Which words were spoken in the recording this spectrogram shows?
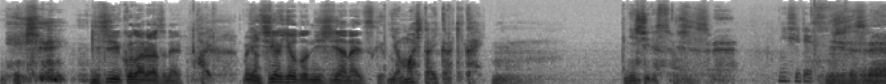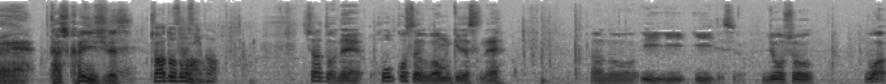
西、西にこだわりますね。はい。まあ、石垣ほど西じゃないですけど。山下医科機械。西ですよ。ですね。西です。西ですね。確かに西です。チャートどうなの？ちあとね方向線上向きですねあのいいいいいいですよ上昇は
